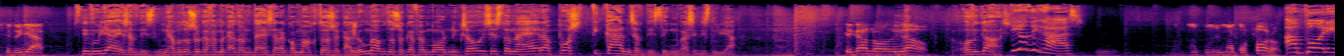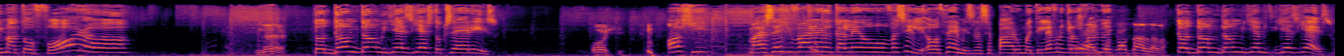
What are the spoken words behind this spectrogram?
Στη δουλειά. Στη δουλειά είσαι αυτή τη στιγμή. Από το Σοκαφέ με 104,8 σε καλούμε. Από το Σοκαφέ Morning Show είσαι στον αέρα. Πώς τι κάνεις αυτή τη στιγμή, Βασίλη, στη δουλειά; Τι κάνω, οδηγάω. Οδηγάς. Τι οδηγάς; Απορριμματοφόρο. Απορριμματοφόρο. Ναι. Το ντομ ντομ yes yes το ξέρεις. Όχι. Όχι. Μας έχει βάλει καλέ ο Βασίλη, ο Θέμης, να σε πάρουμε τηλέφωνο και να σου Ε, βάλουμε. το κατάλαβα. Το ντομ ντομ yes yes.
